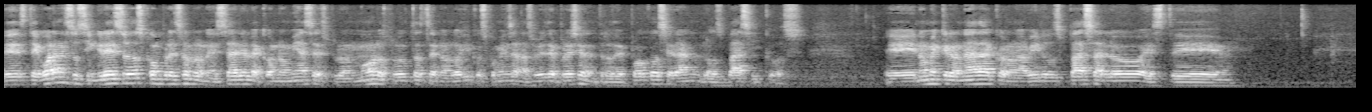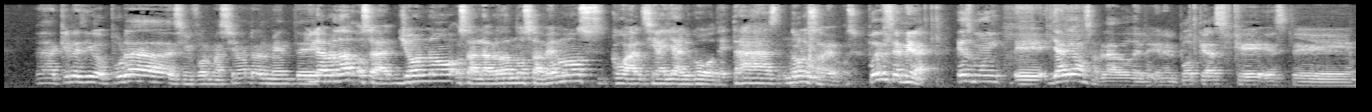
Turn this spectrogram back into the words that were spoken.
Este, guarden sus ingresos, compren solo lo necesario, la economía se desplomó, los productos tecnológicos comienzan a subir de precio, dentro de poco serán los básicos. Eh, no me creo nada, coronavirus, pásalo, este... ah, ¿Qué les digo? Pura desinformación realmente. Y la verdad, o sea, yo no, o sea, la verdad no sabemos cuál, si hay algo detrás, no lo sabemos. Puede ser, mira, es muy... eh, ya habíamos hablado del- en el podcast que, este,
